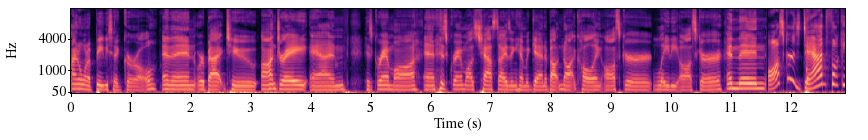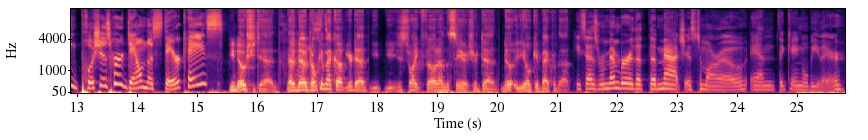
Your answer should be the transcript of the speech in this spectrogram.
I don't want to babysit a girl. And then we're back to Andre and his grandma, and his grandma's chastising him again about not calling Oscar Lady Oscar. And then Oscar's dad fucking pushes her down the staircase. you know she dead. No, no, don't get back up. You're dead. You you just like fell down the stairs. You're dead. No, you don't get back from that. He says, Remember that the match is tomorrow and the king will be there.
